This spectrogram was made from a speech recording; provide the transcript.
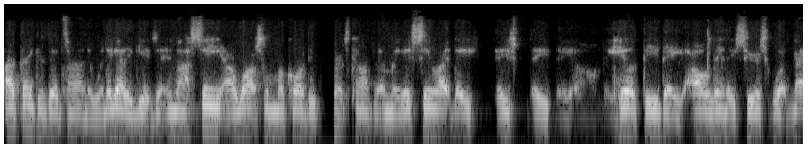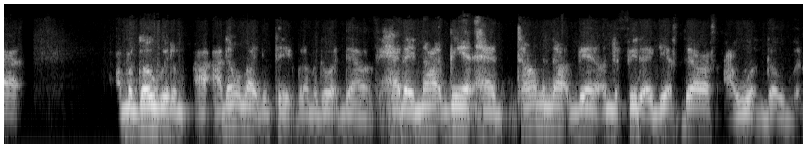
I think it's their time to win. They got to get. And I seen. I watched some McCarthy press conference. I mean, they seem like they. They. They. They. Um, they healthy. They all in. They serious. Whatnot. I'm gonna go with them. I, I, don't like the pick, but I'm gonna go with Dallas. Had they not been, had Tomlin not been undefeated against Dallas, I wouldn't go with them.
